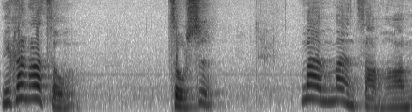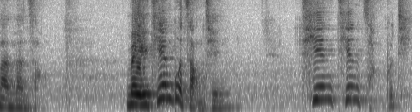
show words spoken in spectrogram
你看它走走势，慢慢涨啊，慢慢涨，每天不涨停，天天涨不停。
